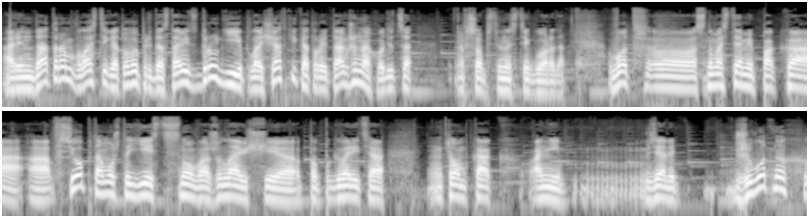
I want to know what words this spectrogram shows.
Арендаторам власти готовы предоставить другие площадки, которые также находятся в собственности города. Вот э, с новостями пока э, все, потому что есть снова желающие поговорить о том, как они взяли животных э,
